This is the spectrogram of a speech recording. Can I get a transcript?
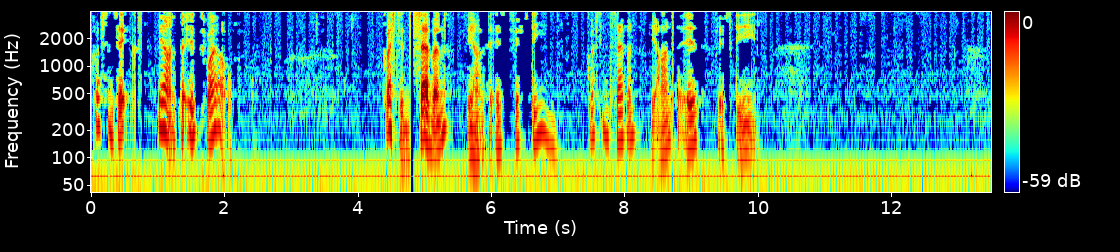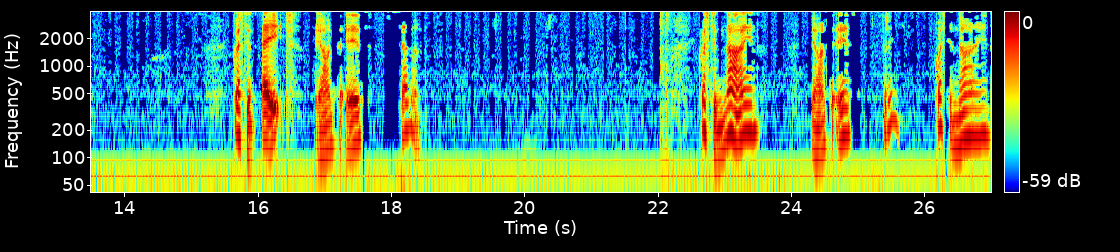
Question 6, the answer is 12. Question 7, the answer is 15. Question 7, the answer is 15. Question 8, the answer is 7. Question 9, the answer is 3. Question 9,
